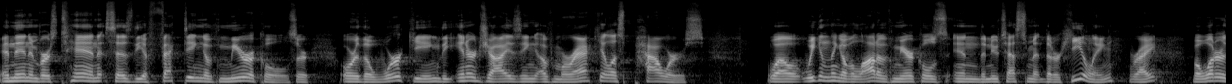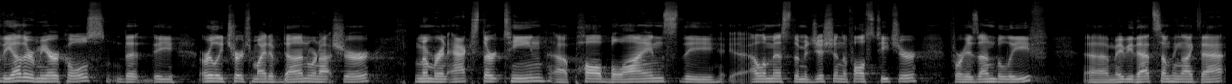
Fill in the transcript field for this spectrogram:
And then in verse 10, it says the effecting of miracles or, or the working, the energizing of miraculous powers. Well, we can think of a lot of miracles in the New Testament that are healing, right? But what are the other miracles that the early church might have done? We're not sure. Remember in Acts 13, uh, Paul blinds the Elymas, the magician, the false teacher, for his unbelief. Uh, maybe that's something like that.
